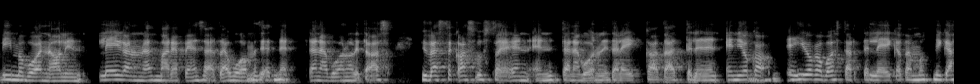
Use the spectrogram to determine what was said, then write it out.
viime vuonna olin leikannut näitä marjapensaita ja huomasin, että ne tänä vuonna oli taas hyvässä kasvussa ja en, en nyt tänä vuonna niitä leikkaa. Ajattelin, en, en joka, ei joka voisi tarvitse leikata, mutta mikä,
